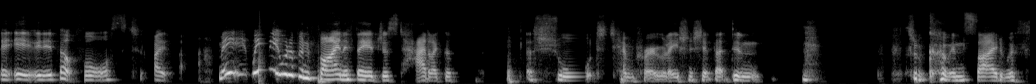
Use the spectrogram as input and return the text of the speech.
it, it, it felt forced. I maybe, maybe it would have been fine if they had just had like a a short temporary relationship that didn't sort of coincide with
